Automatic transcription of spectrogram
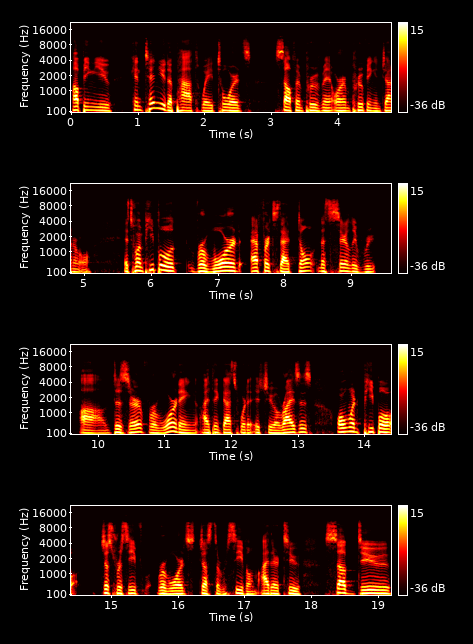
helping you continue the pathway towards self improvement or improving in general. It's when people reward efforts that don't necessarily re, uh, deserve rewarding. I think that's where the issue arises. Or when people just receive rewards just to receive them, either to subdue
